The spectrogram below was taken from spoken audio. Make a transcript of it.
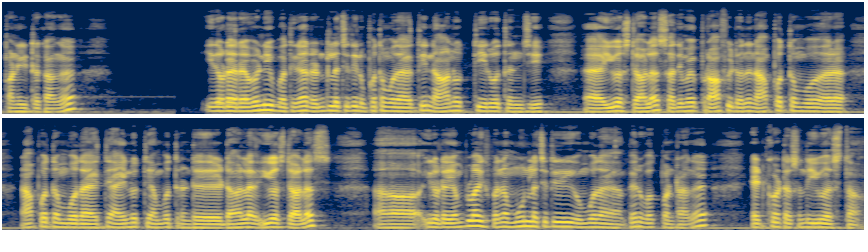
பண்ணிக்கிட்டு இருக்காங்க இதோட ரெவென்யூ பார்த்தீங்கன்னா ரெண்டு லட்சத்தி முப்பத்தொம்போதாயிரத்தி நானூற்றி இருபத்தஞ்சி யூஎஸ் டாலர்ஸ் அதேமாதிரி ப்ராஃபிட் வந்து நாற்பத்தொம்போ நாற்பத்தொம்போதாயிரத்தி ஐநூற்றி ஐம்பத்தி ரெண்டு டாலர் யூஎஸ் டாலர்ஸ் இதோட எம்ப்ளாயிஸ் பார்த்தீங்கன்னா மூணு லட்சத்தி ஒம்பதாயிரம் பேர் ஒர்க் பண்ணுறாங்க ஹெட் குவார்ட்டர்ஸ் வந்து யூஎஸ் தான்.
